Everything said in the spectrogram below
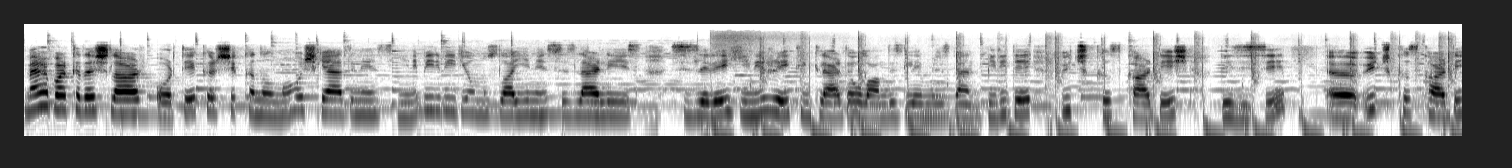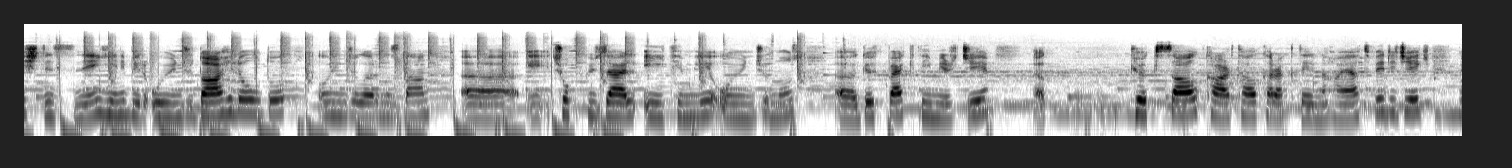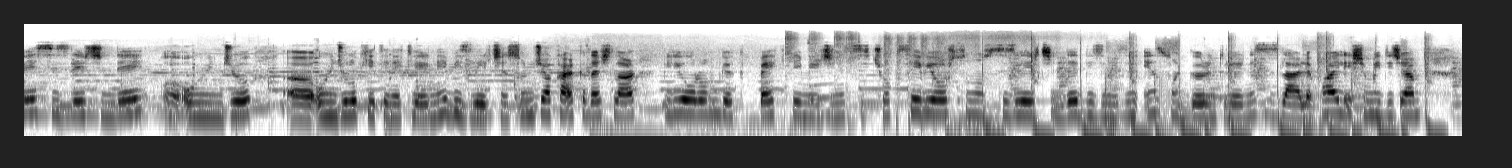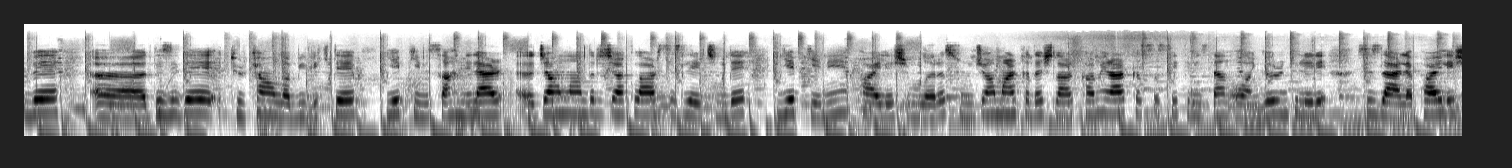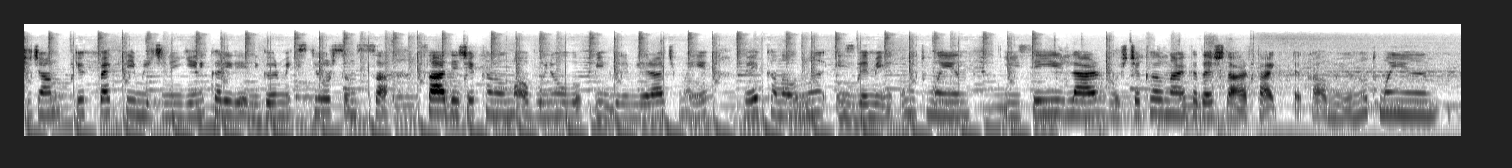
Merhaba arkadaşlar, Ortaya Karışık kanalıma hoş geldiniz. Yeni bir videomuzla yine sizlerleyiz. Sizlere yeni reytinglerde olan dizilerimizden biri de 3 Kız Kardeş dizisi. 3 Kız Kardeş dizisine yeni bir oyuncu dahil oldu. Oyuncularımızdan e, çok güzel eğitimli oyuncumuz e, Gökberk Demirci e, Köksal Kartal karakterine hayat verecek ve sizler için de e, oyuncu e, oyunculuk yeteneklerini bizler için sunacak arkadaşlar. Biliyorum Gökbek Demirci'ni siz çok seviyorsunuz. Sizler için de dizimizin en son görüntülerini sizlerle paylaşım edeceğim ve e, dizide Türkan'la birlikte yepyeni sahneler canlandıracaklar. Sizler için de yepyeni paylaşımları sunacağım arkadaşlar. Kamera arkası setimizden olan görüntüleri sizlerle paylaşacağım. Gökberk Demirci'nin yeni kariyerini görmek istiyorsanız sadece kanalıma abone olup bildirimleri açmayı ve kanalımı izlemeyi unutmayın. İyi seyirler, hoşçakalın arkadaşlar. Takipte kalmayı unutmayın.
